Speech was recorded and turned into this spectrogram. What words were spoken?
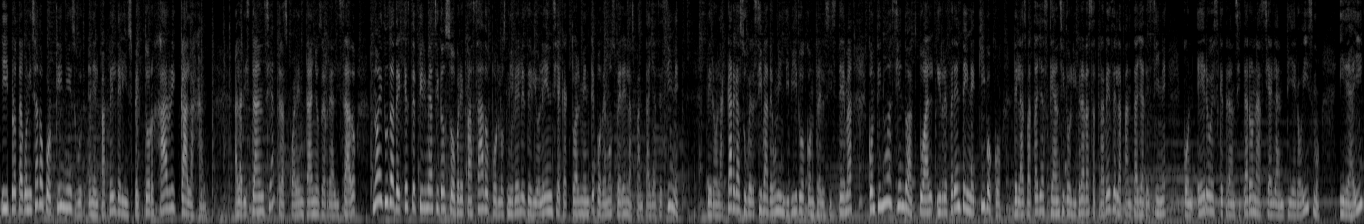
y protagonizado por Clint Eastwood en el papel del inspector Harry Callahan. A la distancia, tras 40 años de realizado, no hay duda de que este filme ha sido sobrepasado por los niveles de violencia que actualmente podemos ver en las pantallas de cine. Pero la carga subversiva de un individuo contra el sistema continúa siendo actual y referente inequívoco de las batallas que han sido libradas a través de la pantalla de cine con héroes que transitaron hacia el antiheroísmo y de ahí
